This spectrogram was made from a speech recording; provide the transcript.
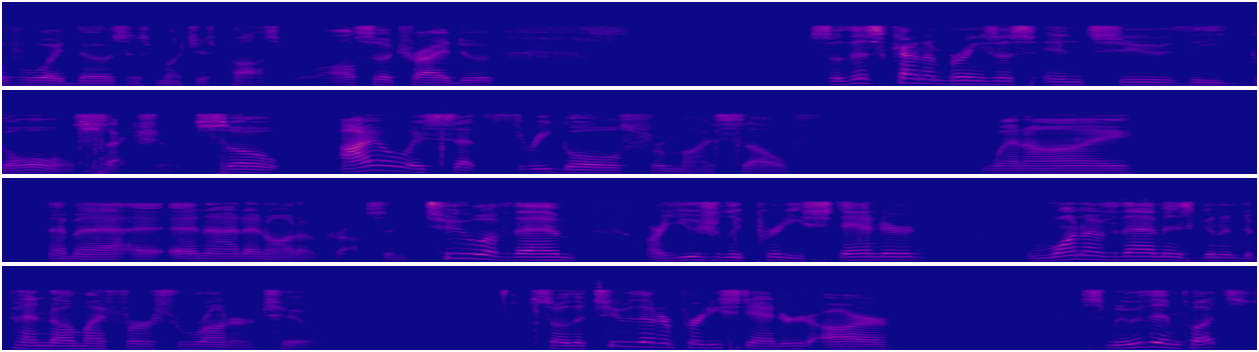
avoid those as much as possible. Also, try to. So, this kind of brings us into the goal section. So, I always set three goals for myself when I am at, at an autocross, and two of them are usually pretty standard one of them is going to depend on my first run or two. So the two that are pretty standard are smooth inputs,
